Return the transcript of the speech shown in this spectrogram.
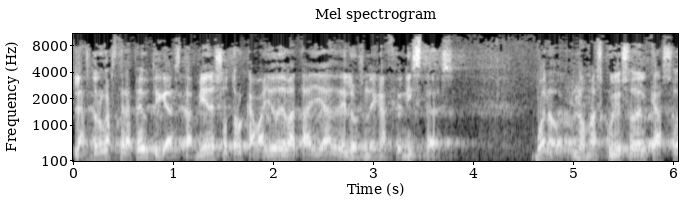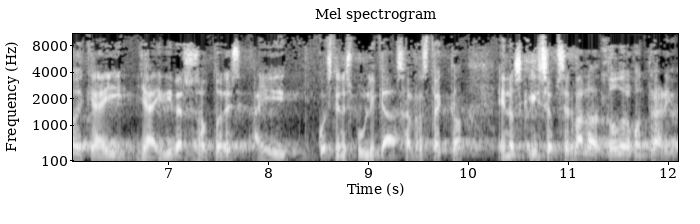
Las drogas terapéuticas también es otro caballo de batalla de los negacionistas. Bueno, lo más curioso del caso es que hay, ya hay diversos autores, hay cuestiones publicadas al respecto, en los que se observa todo lo contrario.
